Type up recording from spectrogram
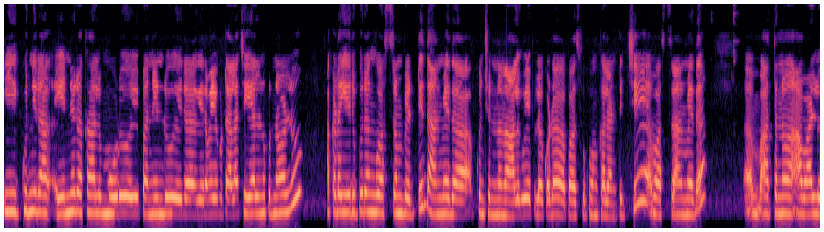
ఈ కొన్ని ర- ఎన్ని రకాలు మూడు పన్నెండు ఇరవై ఇరవై ఒకటి అలా చేయాలనుకున్న వాళ్ళు అక్కడ ఎరుపు రంగు వస్త్రం పెట్టి దాని మీద కొంచెం నాలుగు వైపులో కూడా పసుపు కుంకాలు అంటించి వస్త్రాన్ని మీద అతను వాళ్ళు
